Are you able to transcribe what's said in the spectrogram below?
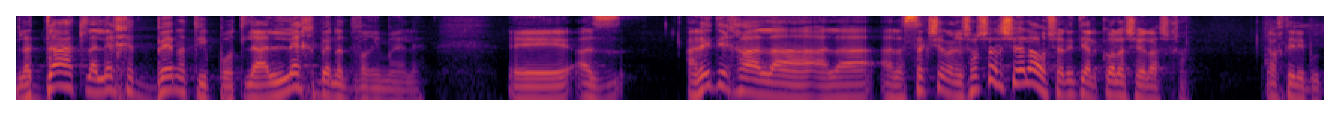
לדעת ללכת בין הטיפות, להלך בין הדברים האלה. אז עניתי לך על, על, על הסקשן הראשון של השאלה, או שעניתי על כל השאלה שלך? הלכתי לאיבוד.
